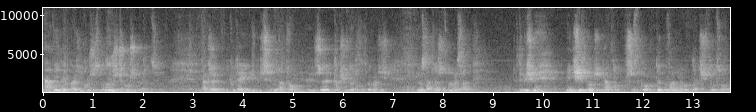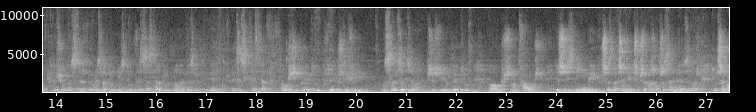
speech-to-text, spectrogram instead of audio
nawet najbardziej korzystną pożyczką czy dotacją. Także tutaj liczymy na to, że tak się uda to poprowadzić. I ostatnia rzecz, proszę Państwa, gdybyśmy mieli się zgodzić na to, wszystko dokładnie oddać to, co ktoś od nas chce, Państwa, to nie jest tylko kwestia startu w nowej perspektywie, ale to jest kwestia trwałości projektów, które już w tej chwili zostały zrealizowane. Przecież wielu projektów ma określoną trwałość. Jeżeli zmienimy ich przeznaczenie, czy przepraszam, przestaniemy realizować, to trzeba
